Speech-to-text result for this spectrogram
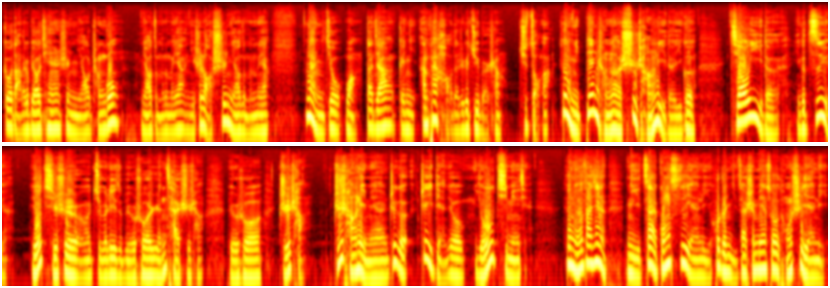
给我打了个标签是你要成功，你要怎么怎么样，你是老师，你要怎么怎么样。那你就往大家给你安排好的这个剧本上去走了，就你变成了市场里的一个交易的一个资源。尤其是我举个例子，比如说人才市场，比如说职场，职场里面这个这一点就尤其明显。就你会发现，你在公司眼里，或者你在身边所有同事眼里，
